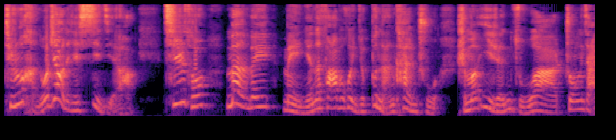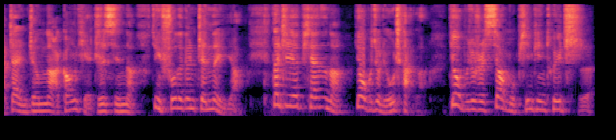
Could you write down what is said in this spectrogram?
听说很多这样的一些细节哈。其实从漫威每年的发布会，你就不难看出什么异人族啊、装甲战争啊、钢铁之心呢，就你说的跟真的一样。但这些片子呢，要不就流产了。要不就是项目频频推迟，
